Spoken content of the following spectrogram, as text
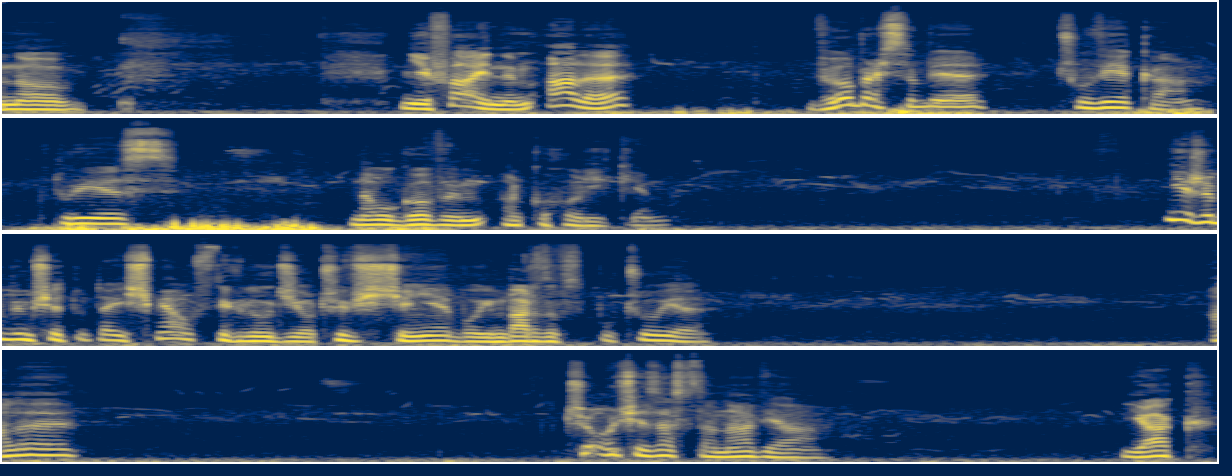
no, niefajnym, ale wyobraź sobie człowieka, który jest nałogowym alkoholikiem. Nie, żebym się tutaj śmiał z tych ludzi, oczywiście nie, bo im bardzo współczuję. Ale czy on się zastanawia, jak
